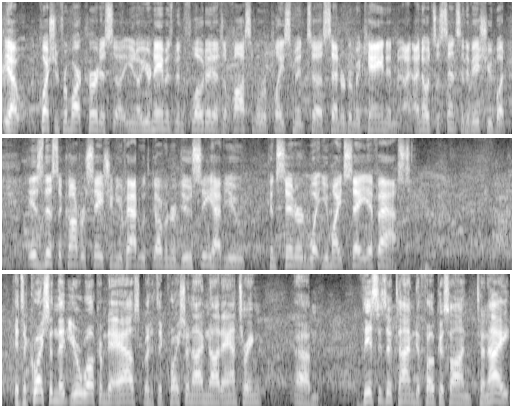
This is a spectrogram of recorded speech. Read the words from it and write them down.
Yeah, question from Mark Curtis. Uh, you know, your name has been floated as a possible replacement to Senator McCain, and I, I know it's a sensitive issue, but is this a conversation you've had with Governor Ducey? Have you considered what you might say if asked? It's a question that you're welcome to ask, but it's a question I'm not answering. Um, this is a time to focus on tonight,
